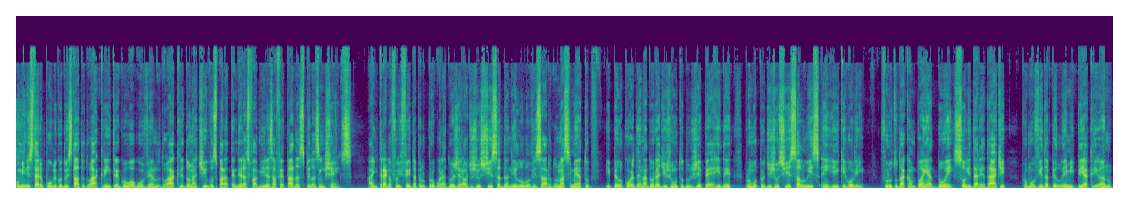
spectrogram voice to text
O Ministério Público do Estado do Acre entregou ao governo do Acre donativos para atender as famílias afetadas pelas enchentes. A entrega foi feita pelo Procurador-Geral de Justiça Danilo Lovisaro do Nascimento e pelo coordenador adjunto do GPRD, promotor de justiça Luiz Henrique Rolim, fruto da campanha Doe Solidariedade, promovida pelo MP Acreano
